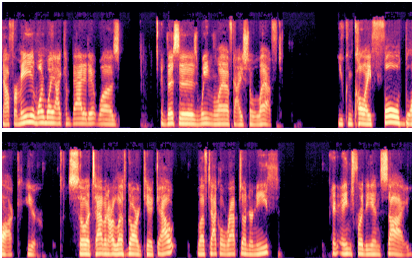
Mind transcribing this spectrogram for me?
Now, for me, one way I combated it was if this is wing left, ISO left, you can call a fold block here. So it's having our left guard kick out, left tackle wraps underneath and aims for the inside.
